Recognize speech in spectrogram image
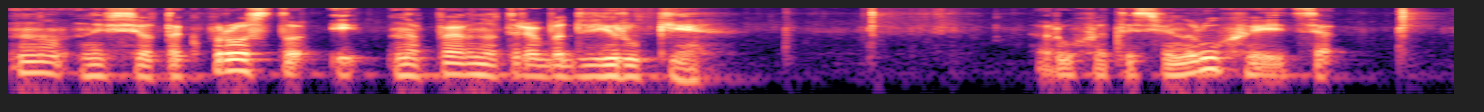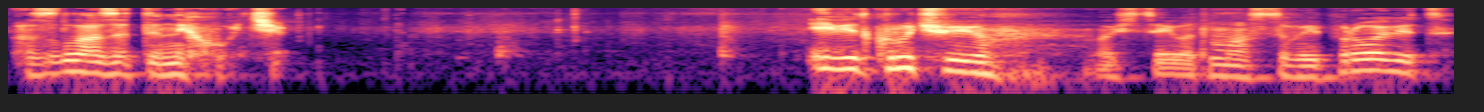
Ну, не все так просто і, напевно, треба дві руки. Рухатись він рухається, а злазити не хоче. І відкручую ось цей от масовий провід,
